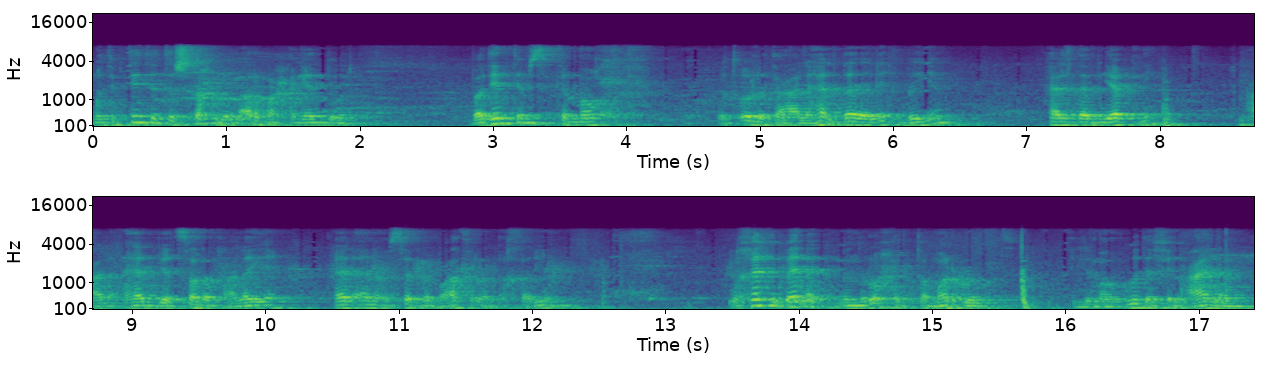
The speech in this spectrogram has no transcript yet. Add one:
وتبتدي تشرح له الأربع حاجات دول بعدين تمسك الموقف وتقول له تعالى هل ده يليق بيا؟ هل ده بيبني؟ هل بيتسلط عليا؟ هل أنا اسبب عثره الآخرين؟ وخلي بالك من روح التمرد اللي موجودة في العالم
